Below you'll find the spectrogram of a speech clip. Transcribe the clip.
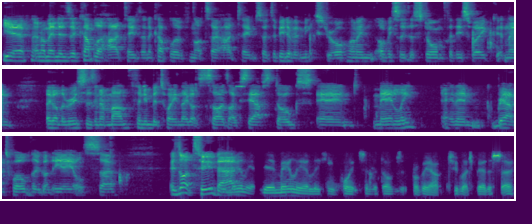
Yeah, and I mean, there's a couple of hard teams and a couple of not so hard teams, so it's a bit of a mixed draw. I mean, obviously the Storm for this week, and then they got the Roosters in a month, and in between they got sides like Souths, Dogs, and Manly, and then round 12 they've got the Eels. So it's not too bad. Manly, yeah, Manly are leaking points, and the Dogs are probably aren't too much better. So,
